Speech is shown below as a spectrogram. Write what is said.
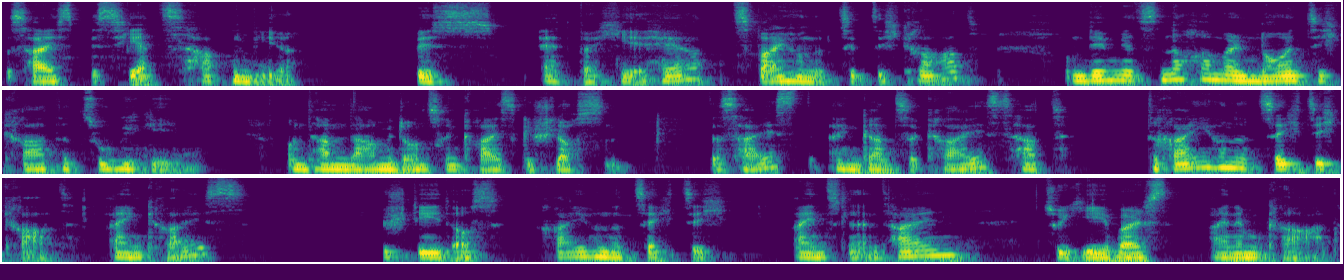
Das heißt, bis jetzt hatten wir bis etwa hierher 270 Grad und wir haben jetzt noch einmal 90 Grad dazugegeben und haben damit unseren Kreis geschlossen. Das heißt, ein ganzer Kreis hat 360 Grad. Ein Kreis besteht aus 360 einzelnen Teilen zu jeweils einem Grad.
